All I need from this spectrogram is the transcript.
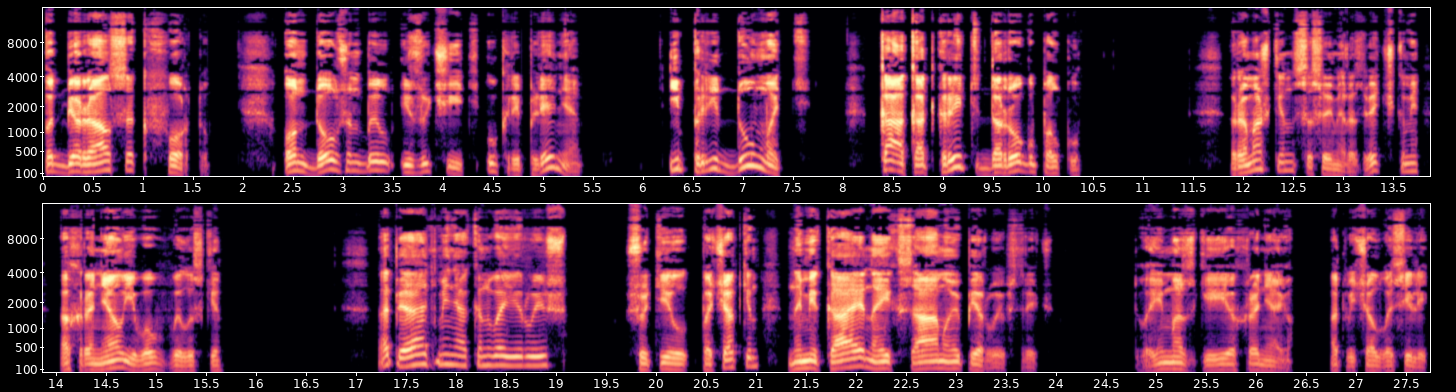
подбирался к форту. Он должен был изучить укрепления и придумать, как открыть дорогу полку. Ромашкин со своими разведчиками охранял его в вылазке. — Опять меня конвоируешь? — шутил Початкин, намекая на их самую первую встречу. — Твои мозги охраняю, — отвечал Василий.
